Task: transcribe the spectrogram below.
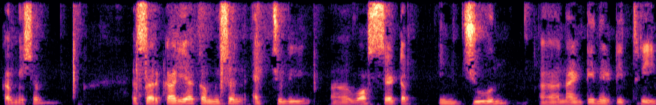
Commission. The Sarkaria Commission actually uh, was set up in June 1983 uh,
